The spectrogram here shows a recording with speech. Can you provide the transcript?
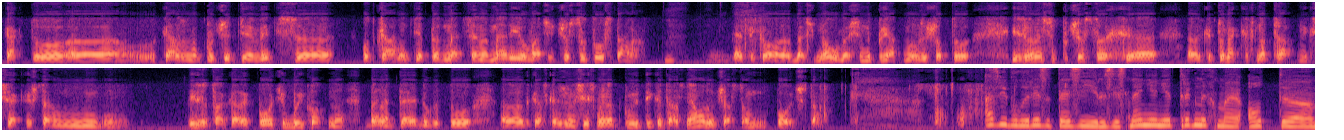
както казва почутия вид, откраднатия предмет се намери, обаче чувството остана. Е, такова беше. Много беше неприятно, защото изведнъж се почувствах а, а, като някакъв натрапник, сякаш там и затова казах повече бойкот на БНТ, докато, а, така скажем, не си сменят политиката, аз няма да участвам повече там. Аз ви благодаря за тези разяснения. Ние тръгнахме от а,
